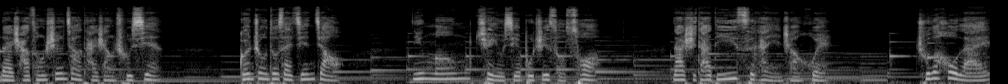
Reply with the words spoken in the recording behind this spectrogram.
奶茶从升降台上出现。观众都在尖叫，柠檬却有些不知所措。那是他第一次看演唱会，除了后来，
